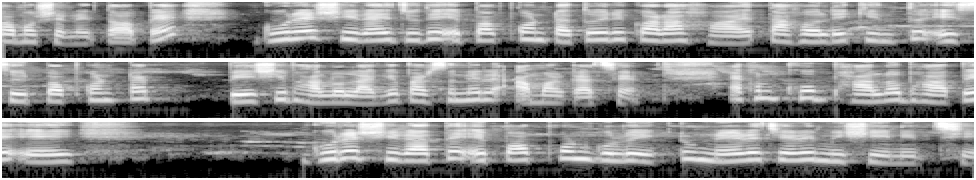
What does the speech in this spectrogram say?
সমস্যা নেই। তবে গুড়ের শিরায় যদি এই পপকর্নটা তৈরি করা হয়, তাহলে কিন্তু এই সুইট পপকর্নটা বেশি ভালো লাগে পার্সোনালি আমার কাছে। এখন খুব ভালোভাবে এই গুড়ের শিরাতে এই পপকর্নগুলো একটু নেড়ে চেড়ে মিশিয়ে নিচ্ছি।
